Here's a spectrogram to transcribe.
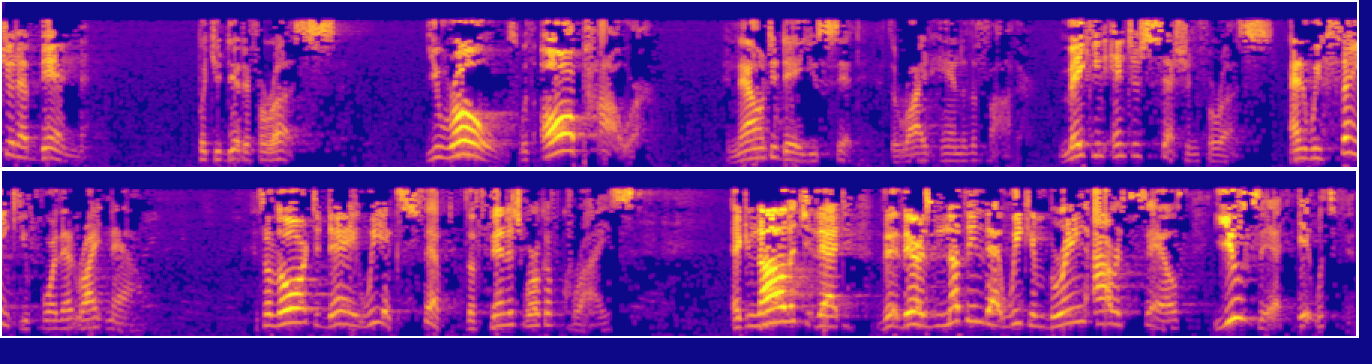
should have been. But you did it for us. You rose with all power, and now today you sit at the right hand of the Father, making intercession for us. And we thank you for that right now. So, Lord, today we accept the finished work of Christ, acknowledge that there is nothing that we can bring ourselves. You said it was finished.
